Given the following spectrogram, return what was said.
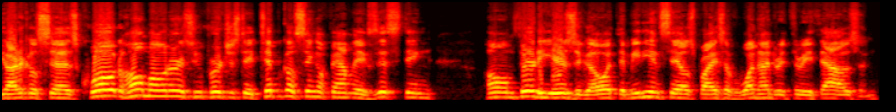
the article says, quote, homeowners who purchased a typical single family existing home 30 years ago at the median sales price of 103,000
